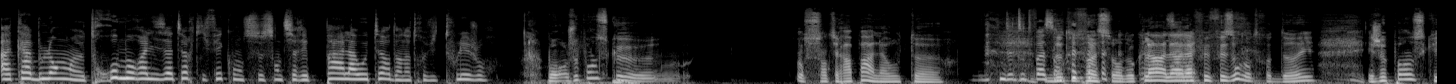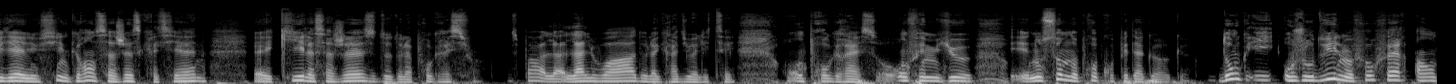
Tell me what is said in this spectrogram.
accablant, trop moralisateur qui fait qu'on ne se sentirait pas à la hauteur dans notre vie de tous les jours? Bon, je pense que on se sentira pas à la hauteur. de toute façon. De toute façon. Donc là, là, là faisons notre deuil. Et je pense qu'il y a aussi une grande sagesse chrétienne, euh, qui est la sagesse de, de la progression. C'est pas? La, la, loi de la gradualité. On progresse, on fait mieux, et nous sommes nos propres pédagogues. Donc aujourd'hui, il me faut faire un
